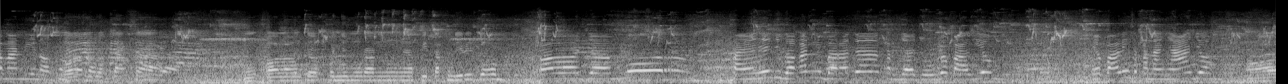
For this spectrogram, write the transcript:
mandiin om. Oh, semprot paksa. Iya. Hmm, Kalau untuk penjemurannya pitak sendiri tuh Om? Kalau jamur, kayaknya juga kan ibaratnya kerja juga pagi om. Ya paling sekenanya aja om. Oh,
